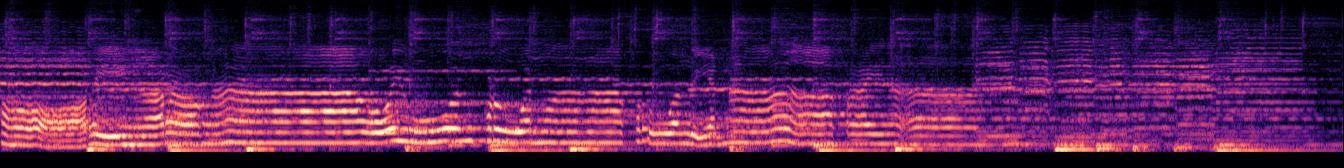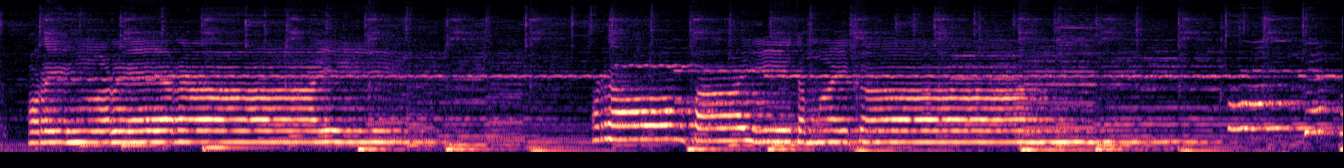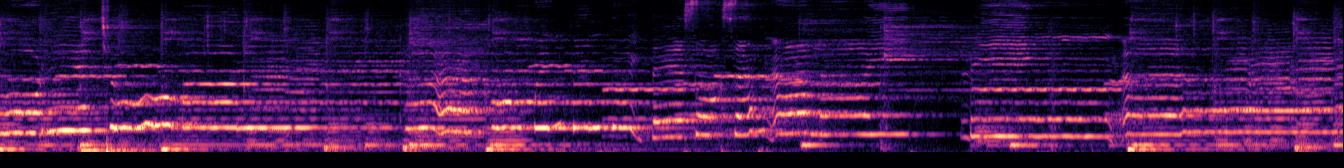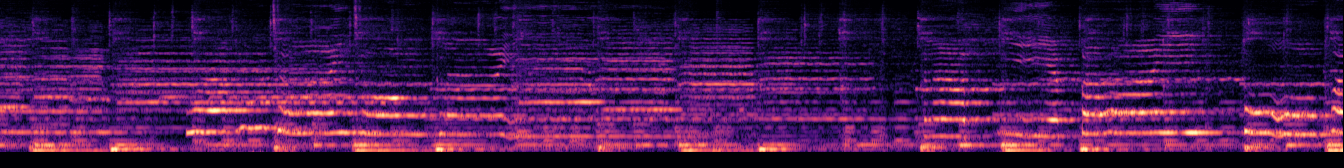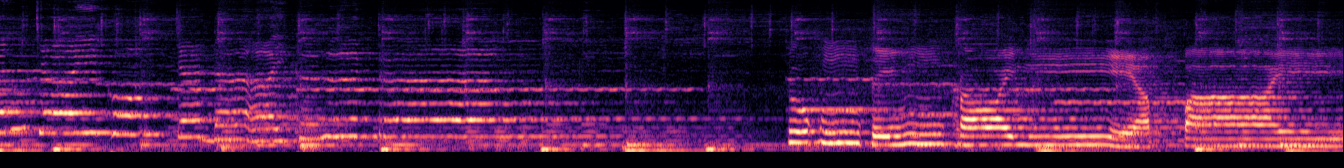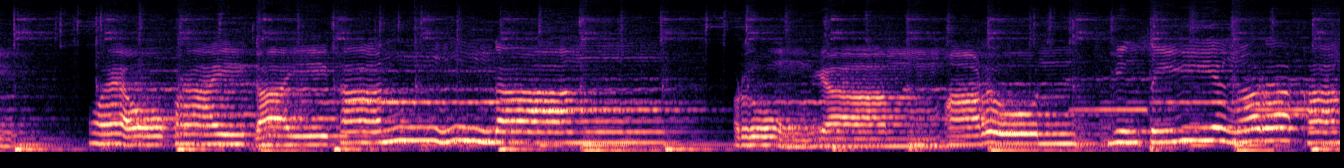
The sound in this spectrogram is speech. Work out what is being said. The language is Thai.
พ่อเรียร้องโอ้ยวนครวนมาครวนเรียงหาใครนะเริงเรไรร้องไปทำไมกัน ทิ้งพลอยเงียบไป แววใครไก่ขันดัง รุ่งยามอารุณ ยินเสียงระฆัง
